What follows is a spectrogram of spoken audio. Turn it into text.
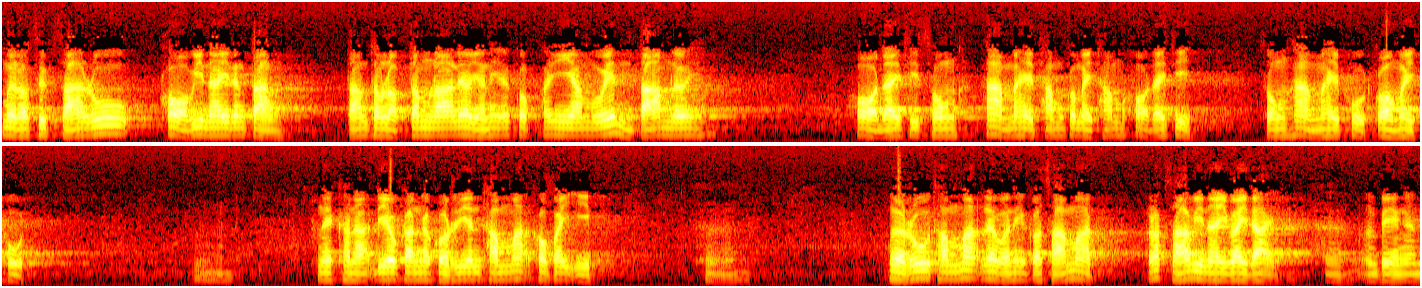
เมื่อเราศึกษารู้ ข้อวินัยต่าง ๆ ตามตำรับตำราแล้วอย่างนี้ก็พยายามเว้นตามเลย ข้อใดที่ทรงห้ามไม่ให้ทำก็ไม่ทำข้อใดที่ทรงห้ามไม่ให้พูดก็ไม่พูด ในขณะเดียวกันเราก็เรียนธรรมะเข้าไปอีกเมื่อรู้ธรรมะแล้ววันนี้ก็สามารถรักษาวินัยไว้ได้มันเป็นอย่างนั้น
